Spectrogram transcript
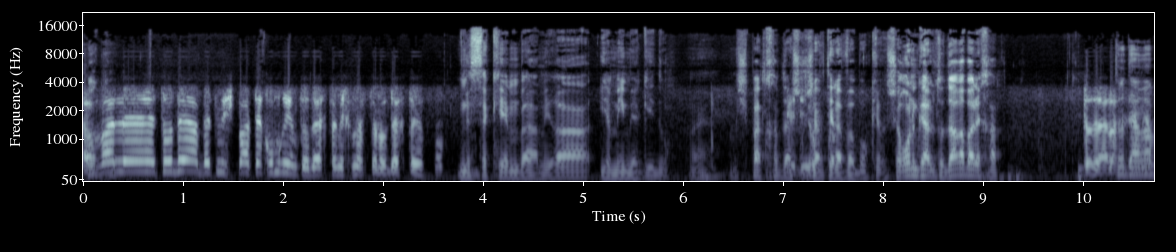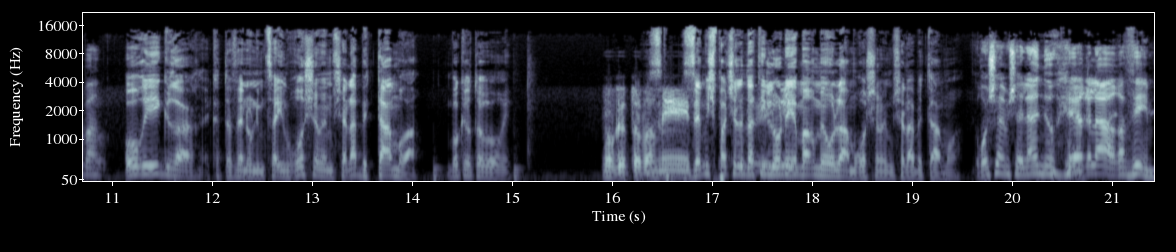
אבל אה, אתה יודע, בית משפט, איך אומרים? אתה יודע איך אתה נכנס, אתה לא יודע איך אתה יוצא. נסכם באמירה, ימים יגידו. משפט חדש. שחשבתי עליו הבוקר. שרון גל, תודה רבה לך. תודה לכם. תודה רבה. אורי איגרא, כתבנו, נמצא עם ראש הממשלה בטמרה. בוקר טוב, אורי. בוקר טוב, עמית. זה משפט שלדעתי לא נאמר מעולם, ראש הממשלה בטמרה. ראש הממשלה נוהר לערבים.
